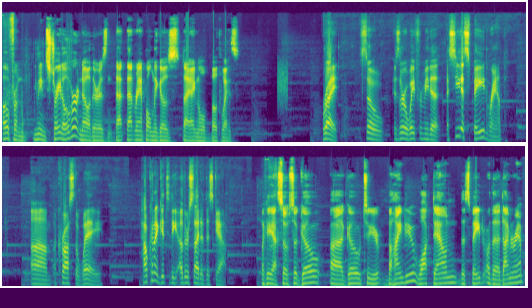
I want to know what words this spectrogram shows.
Oh, from you mean straight over? No, there isn't. That that ramp only goes diagonal both ways. Right. So, is there a way for me to? I see a spade ramp um, across the way. How can I get to the other side of this gap? Okay, yeah. So so go uh go to your behind you, walk down the spade or the diamond ramp.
